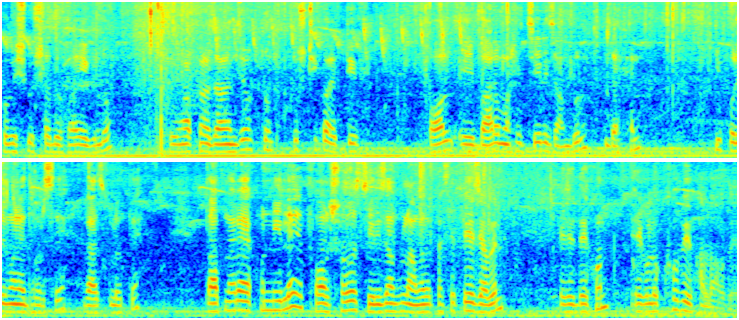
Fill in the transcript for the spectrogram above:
খুবই সুস্বাদু হয় এগুলো। এবং আপনারা জানেন যে অত্যন্ত পুষ্টিকর একটি ফল, এই বারো মাসের চেরি জামরুল। দেখেন কী পরিমাণে ধরছে গাছগুলোতে। তো আপনারা এখন নিলে ফল সহ চেরি জামরুল আমাদের কাছে পেয়ে যাবেন। এই যে দেখুন, এগুলো খুবই ভালো হবে।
